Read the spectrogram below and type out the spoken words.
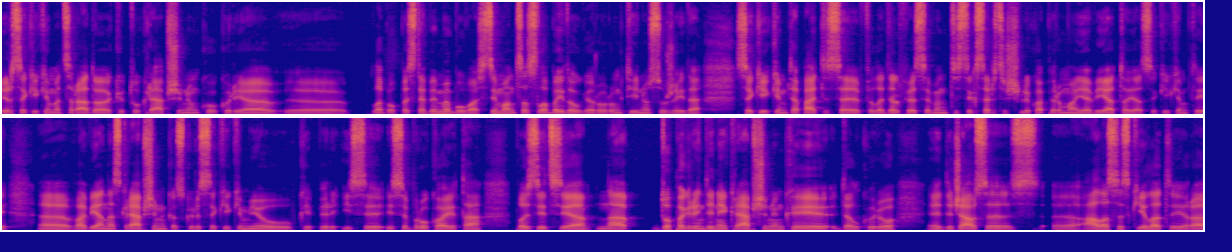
Ir, sakykime, atsirado kitų krepšininkų, kurie e, labiau pastebimi buvo. Simonsas labai daug gerų rungtynių sužaidė, sakykime, tie patys Filadelfijos 76ers išliko pirmoje vietoje, sakykime, tai va vienas krepšininkas, kuris, sakykime, jau kaip ir įsi, įsibruko į tą poziciją, na, du pagrindiniai krepšininkai, dėl kurių e, didžiausias e, alasas kyla, tai yra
